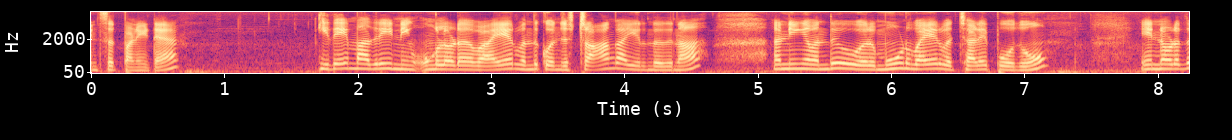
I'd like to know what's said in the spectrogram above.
இன்சர்ட் பண்ணிட்டேன். இதே மாதிரி நீ உங்களோட வயர் வந்து கொஞ்சம் ஸ்ட்ராங்காக இருந்ததுன்னா நீங்கள் வந்து ஒரு மூணு வயர் வச்சாலே போதும். என்னோடது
